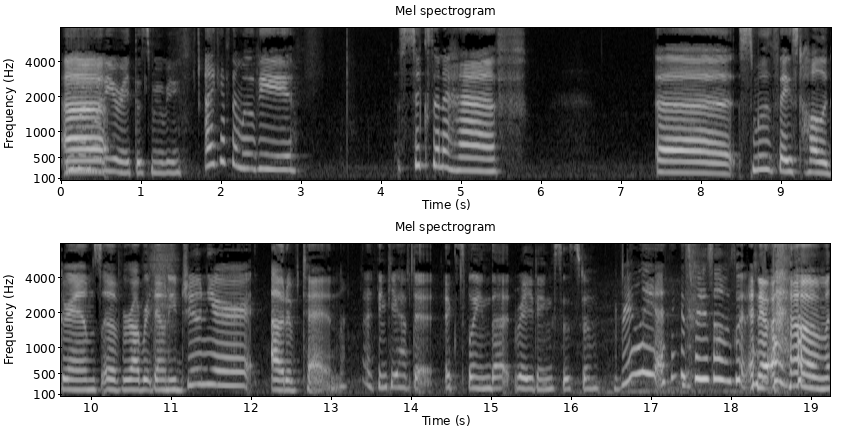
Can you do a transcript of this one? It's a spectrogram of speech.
Uh, what do you rate this movie? I give the movie six and a half uh, smooth faced holograms of Robert Downey Jr. out of 10. I think you have to explain that rating system. Really? I think it's pretty self-explanatory. No, um,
